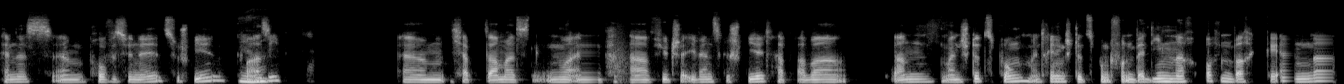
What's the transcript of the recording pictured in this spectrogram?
Tennis ähm, professionell zu spielen, quasi. Ja. Ähm, ich habe damals nur ein paar Future Events gespielt, habe aber dann meinen Stützpunkt, meinen Trainingsstützpunkt von Berlin nach Offenbach geändert.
